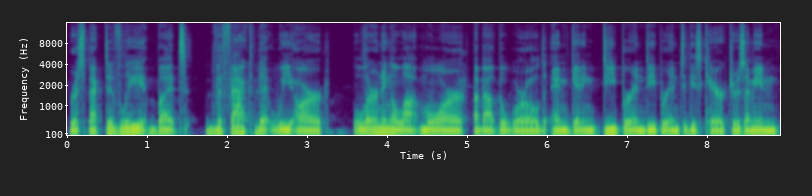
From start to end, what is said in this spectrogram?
respectively, but the fact that we are learning a lot more about the world and getting deeper and deeper into these characters. I mean,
